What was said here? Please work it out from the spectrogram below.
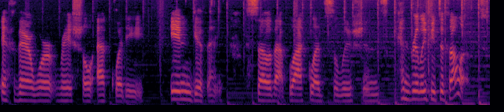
if there were racial equity in giving so that Black led solutions can really be developed.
